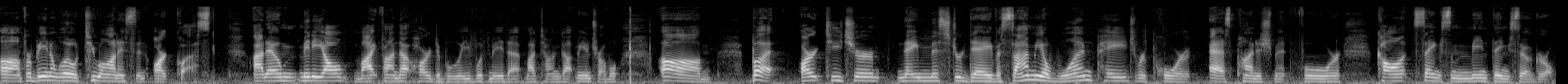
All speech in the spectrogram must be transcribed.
um, for being a little too honest in art class. I know many y'all might find that hard to believe with me that my tongue got me in trouble. Um, but art teacher named Mr. Dave assigned me a one-page report as punishment for calling, saying some mean things to a girl.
